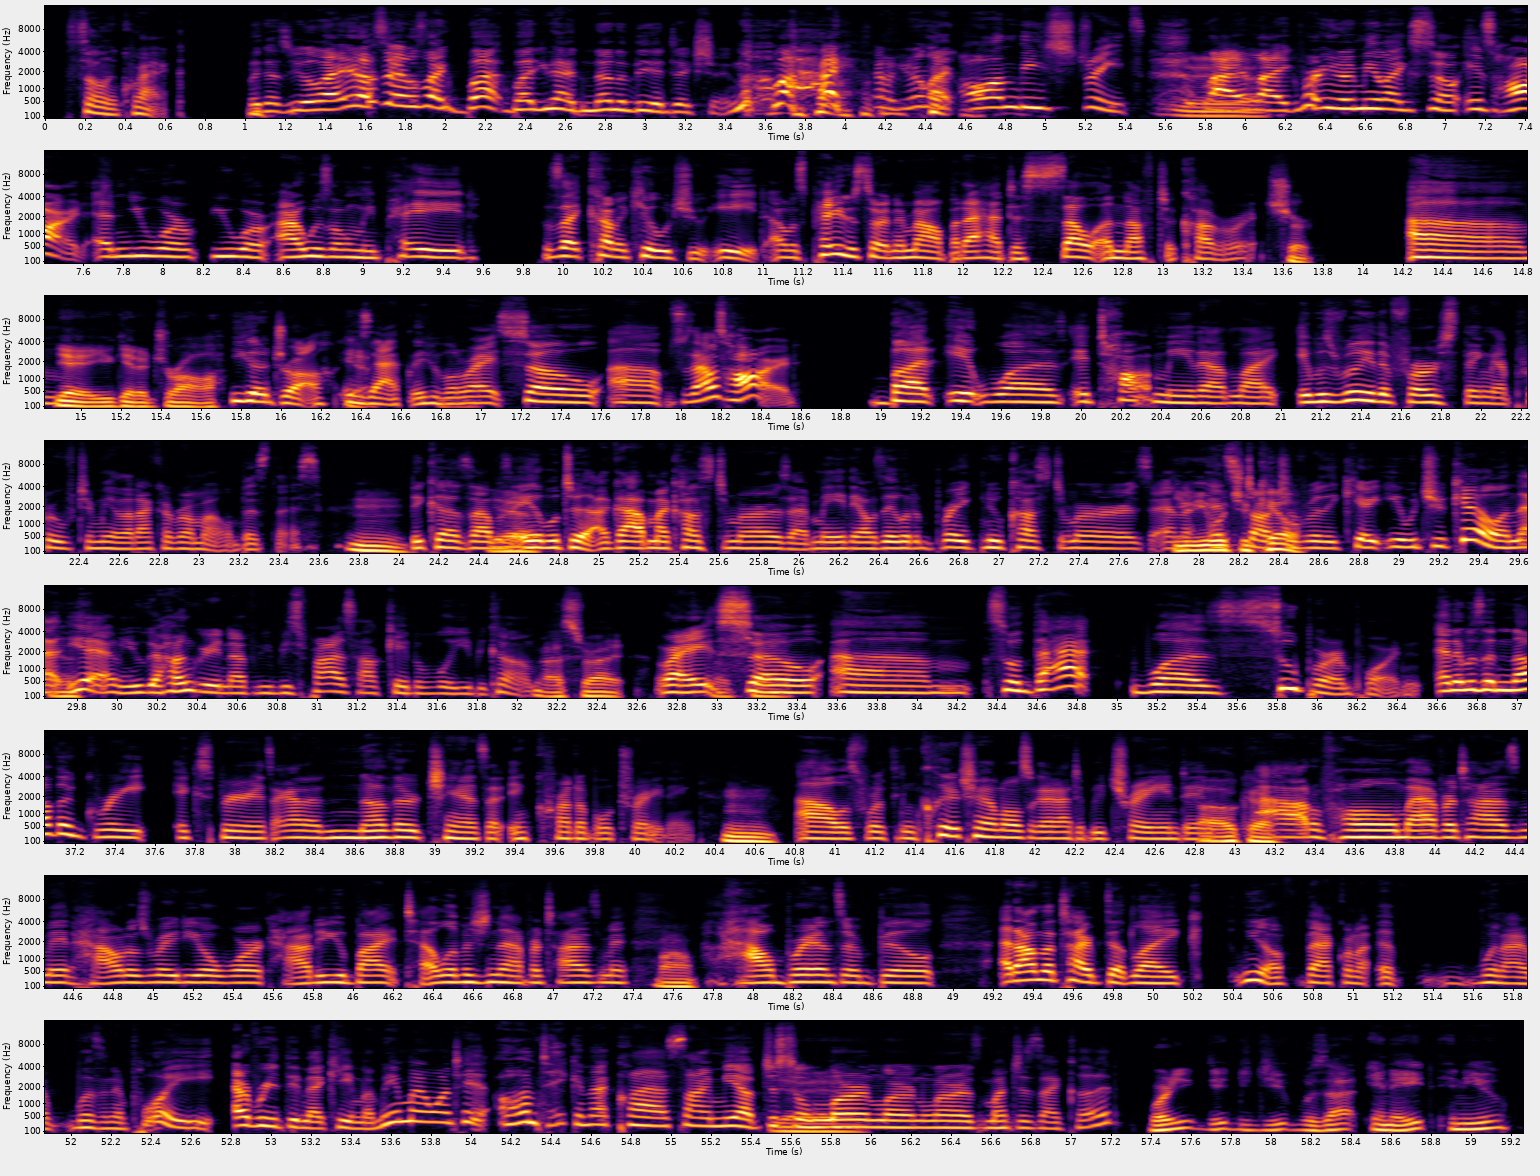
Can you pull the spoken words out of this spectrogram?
selling crack. Because you're like, you know what I'm saying? It was like, but but you had none of the addiction. like, so you're like on these streets. like like you know what I mean like so it's hard and you were you were I was only paid it was like kind of kill what you eat I was paid a certain amount but I had to sell enough to cover it sure. Um Yeah, you get a draw. you get a draw Yeah. exactly people right so um so that was hard but it was it taught me that like it was really the first thing that proved to me that I could run my own business Mm. because I was Yeah. able to I got my customers I made I was able to break new customers and, and start to really care eat what you kill and that Yeah. yeah, when you get hungry enough you'd be surprised how capable you become That's right. right That's so um so that was super important and it was another great experience i got another chance at incredible training Mm. i was working clear channels i got to be trained in Oh, okay. out of home advertisement how does radio work how do you buy television advertisement Wow. how brands are built and i'm the type that like you know back when i when i was an employee everything that came up me might want to take oh i'm taking that class sign me up just Yeah, to yeah. learn learn learn as much as i could Where do you, did did you was that innate in you?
